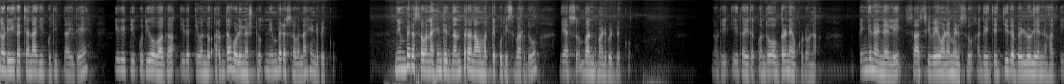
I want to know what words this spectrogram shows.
ನೋಡಿ, ಈಗ ಚೆನ್ನಾಗಿ ಕುದೀತಾ ಇದೆ. ಈ ರೀತಿ ಕುದಿಯುವಾಗ ಇದಕ್ಕೆ ಒಂದು ಅರ್ಧ ಹೋಳಿನಷ್ಟು ನಿಂಬೆ ರಸವನ್ನು ಹಿಂಡಬೇಕು. ನಿಂಬೆ ರಸವನ್ನು ಹಿಂಡಿದ ನಂತರ ನಾವು ಮತ್ತೆ ಕುದಿಸಬಾರ್ದು. ಗ್ಯಾಸ್ ಬಂದ್ ಮಾಡಿಬಿಡಬೇಕು. ನೋಡಿ, ಈಗ ಇದಕ್ಕೊಂದು ಒಗ್ಗರಣೆ ಕೊಡೋಣ ತೆಂಗಿನ ಎಣ್ಣೆಯಲ್ಲಿ ಸಾಸಿವೆ, ಒಣಮೆಣಸು ಹಾಗೆ ಜಜ್ಜಿದ ಬೆಳ್ಳುಳ್ಳಿಯನ್ನು ಹಾಕಿ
